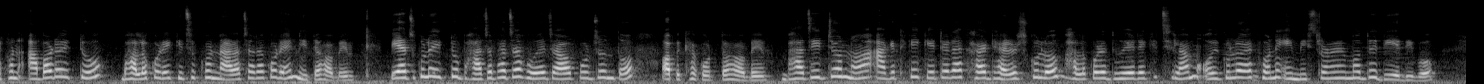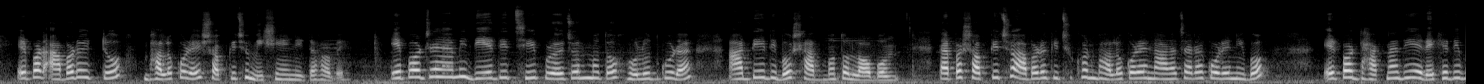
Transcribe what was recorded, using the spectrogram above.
এখন আবারও একটু ভালো করে কিছুক্ষণ নাড়াচাড়া করে নিতে হবে। পেঁয়াজগুলো একটু ভাজা ভাজা হয়ে যাওয়া পর্যন্ত অপেক্ষা করতে হবে। ভাজির জন্য আগে থেকে কেটে রাখা ঢ্যাঁড়সগুলো ভালো করে ধুয়ে রেখেছিলাম, ওইগুলো এখন এই মিশ্রণের মধ্যে দিয়ে দিব। এরপর আবারও একটু ভালো করে সব কিছু মিশিয়ে নিতে হবে। এ পর্যায়ে আমি দিয়ে দিচ্ছি প্রয়োজন মতো হলুদ গুঁড়া আর দিয়ে দিব স্বাদ মতো লবণ। তারপর সব কিছু আবারও কিছুক্ষণ ভালো করে নাড়াচাড়া করে নিব। এরপর ঢাকনা দিয়ে রেখে দিব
